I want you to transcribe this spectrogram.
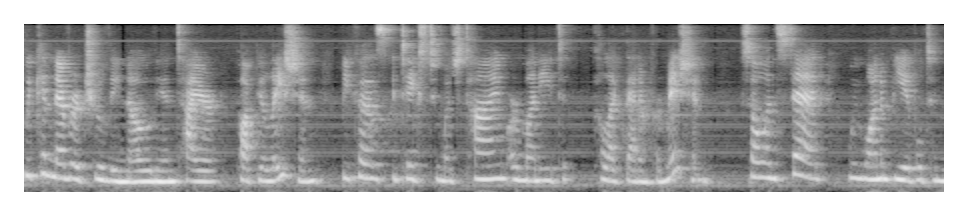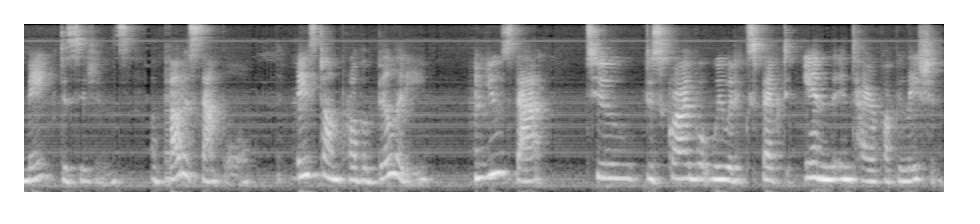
We can never truly know the entire population because it takes too much time or money to collect that information. So instead, we want to be able to make decisions about a sample based on probability and use that to describe what we would expect in the entire population.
